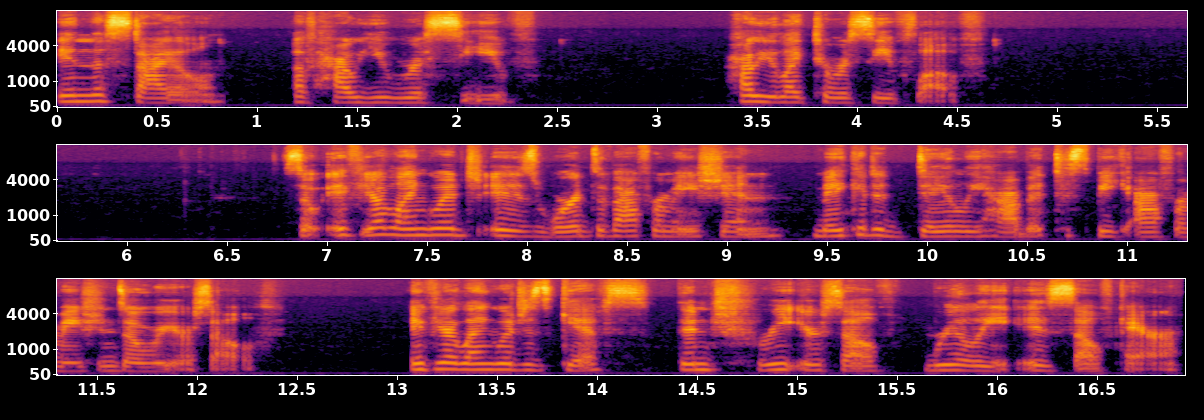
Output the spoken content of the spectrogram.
in the style of how you receive, how you like to receive love. So, if your language is words of affirmation, make it a daily habit to speak affirmations over yourself. If your language is gifts, then treat yourself really is self care.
